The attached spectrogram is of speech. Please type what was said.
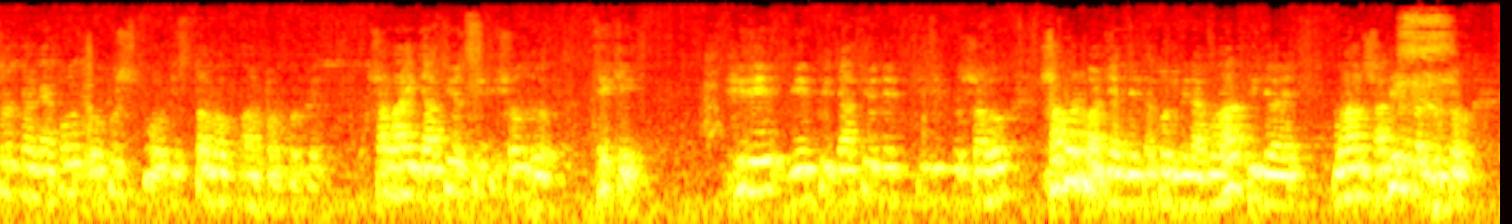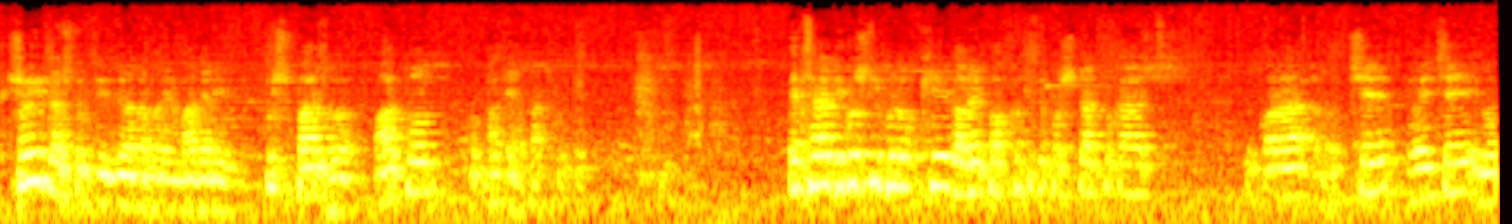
শ্রদ্ধা জ্ঞাপন ও পুষ্প স্তবক অর্পণ করবেন সবাই জাতীয় স্মৃতিসৌধ থেকে ফিরে বিএনপি জাতীয় নেতৃবৃন্দ সহ সকল পর্যায়ের নেতা কর্মীরা মহান বিজয়ে, মহান স্বাধীনতা ঘোষক, শহীদ রাষ্ট্রপতি জিয়া রহমানের মাজারে পুষ্পার্ঘ অর্পণ ও ফাতেহা পাঠ করবেন এছাড়া দিবসটি উপলক্ষে দলের পক্ষ থেকে পোস্টার প্রকাশ করা হচ্ছে, হয়েছে এবং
